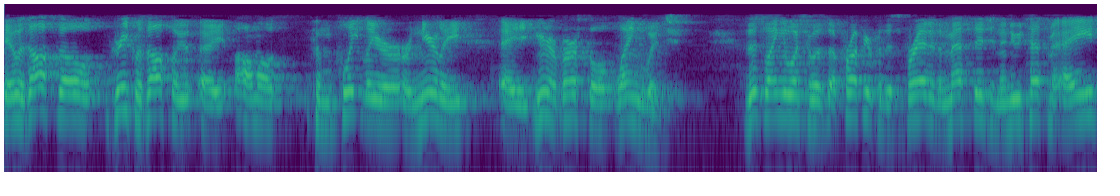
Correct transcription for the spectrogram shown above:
It was also Greek was also a almost completely or, or nearly a universal language. This language was appropriate for the spread of the message in the New Testament age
